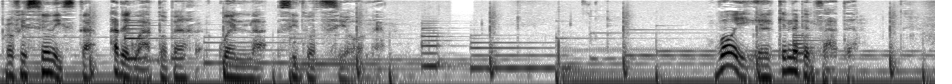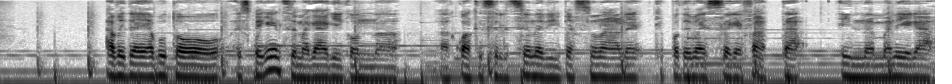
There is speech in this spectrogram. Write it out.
professionista adeguato per quella situazione. Voi eh, che ne pensate? Avete avuto esperienze magari con qualche selezione di personale che poteva essere fatta in maniera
